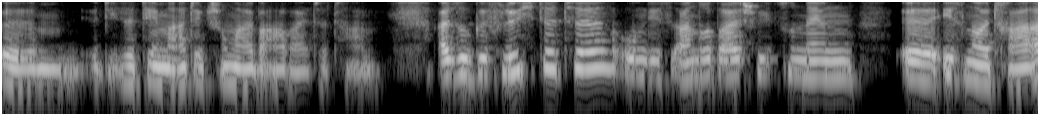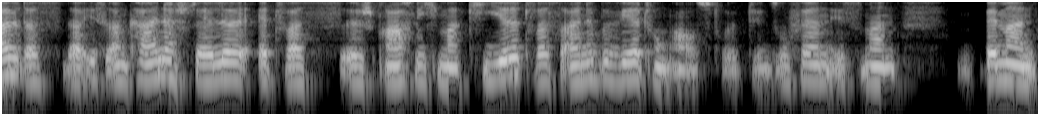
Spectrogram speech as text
ähm, diese Thematik schon mal bearbeitet haben. Also Geflüchtete, um dieses andere Beispiel zu nennen, äh, ist neutral. Das, da ist an keiner Stelle etwas äh, sprachlich markiert, was eine Bewertung ausdrückt. Insofern ist man, wenn man,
